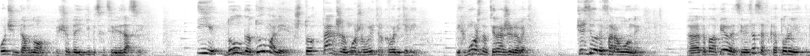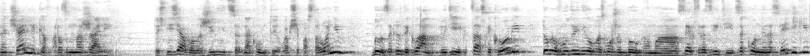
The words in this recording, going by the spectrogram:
очень давно, еще до египетской цивилизации. И долго думали, что также можно выводить руководителей. Их можно тиражировать. Что сделали фараоны? Э, это была первая цивилизация, в которой начальников размножали. То есть нельзя было жениться на ком-то вообще посторонним. Был закрытый клан людей царской крови. Только внутри него возможен был там, э, секс, развитие законные наследники.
